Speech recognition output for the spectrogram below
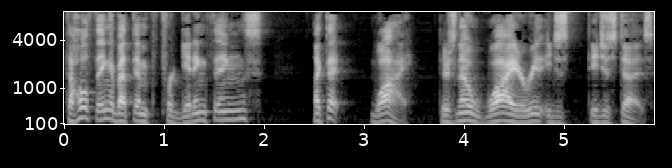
the whole thing about them forgetting things like that. Why? There's no why or re- it just it just does.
